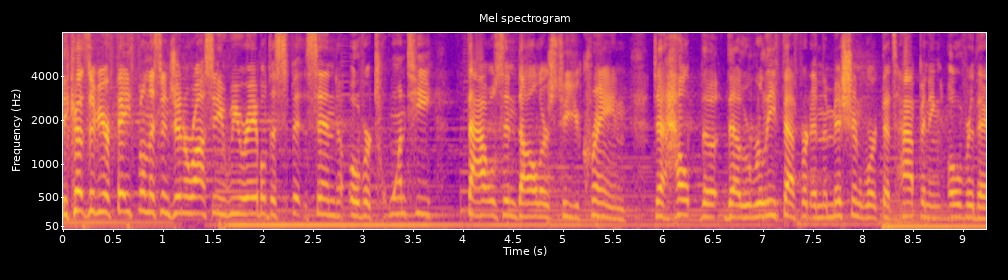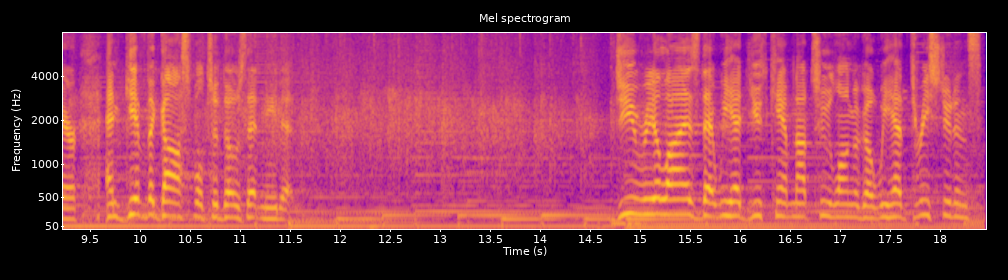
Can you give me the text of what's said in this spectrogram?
because of your faithfulness and generosity, we were able to sp- send over $20,000 to Ukraine to help the, the relief effort and the mission work that's happening over there and give the gospel to those that need it. Do you realize that we had youth camp not too long ago? We had three students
